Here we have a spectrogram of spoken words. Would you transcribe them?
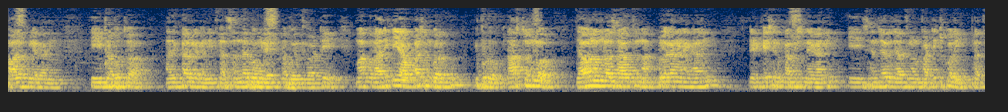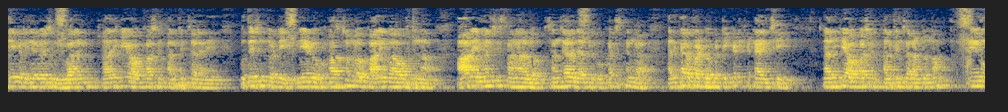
పాలకులే కానీ ఈ ప్రభుత్వ అధికారులే కానీ ఇట్లా సందర్భం లేకుండా పోయింది కాబట్టి మాకు రాజకీయ అవకాశం కొరకు ఇప్పుడు రాష్ట్రంలో జవనంలో సాగుతున్న కులగణనే కానీ డెడికేషన్ కమిషనే కానీ ఈ సంచార జాతులను పట్టించుకొని ప్రత్యేక రిజర్వేషన్ ఇవ్వాలని రాజకీయ అవకాశం కల్పించాలని ఉద్దేశంతో నేడు రాష్ట్రంలో ఖాళీగా వస్తున్న ఆరు ఎమ్మెల్సీ స్థానాలలో సంచార జాతులకు ఖచ్చితంగా అధికార పార్టీ ఒక టికెట్ కేటాయించి రాజకీయ అవకాశం కల్పించాలంటున్నాం. నేను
